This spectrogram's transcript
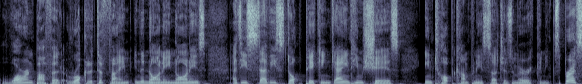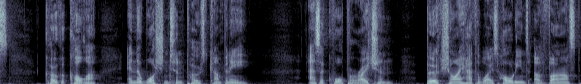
Warren Buffett, rocketed to fame in the 1990s as his savvy stock picking gained him shares in top companies such as American Express, Coca Cola, and the Washington Post Company. As a corporation, Berkshire Hathaway's holdings are vast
